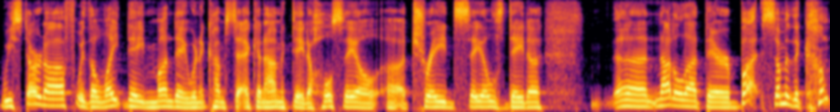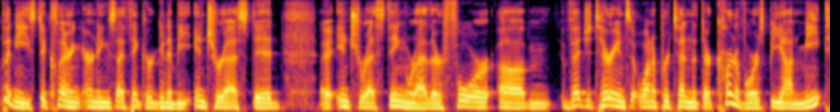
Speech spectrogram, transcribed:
We start off with a light day Monday when it comes to economic data, wholesale uh, trade sales data. Uh, not a lot there, but some of the companies declaring earnings, I think, are going to be interested, uh, interesting rather, for um, vegetarians that want to pretend that they're carnivores. Beyond Meat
